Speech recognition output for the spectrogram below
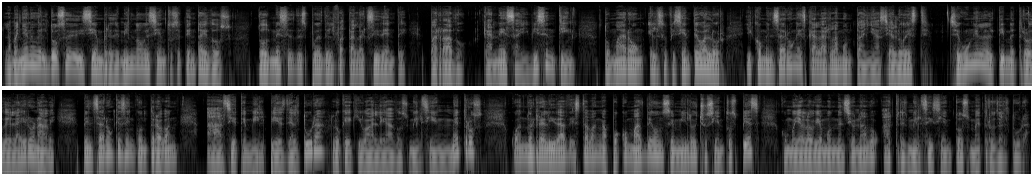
La mañana del 12 de diciembre de 1972, dos meses después del fatal accidente, Parrado, Canesa y Vicentín tomaron el suficiente valor y comenzaron a escalar la montaña hacia el oeste. Según el altímetro de la aeronave, pensaron que se encontraban a 7.000 pies de altura, lo que equivale a 2.100 metros, cuando en realidad estaban a poco más de 11.800 pies, como ya lo habíamos mencionado, a 3.600 metros de altura.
